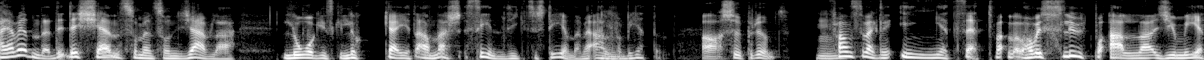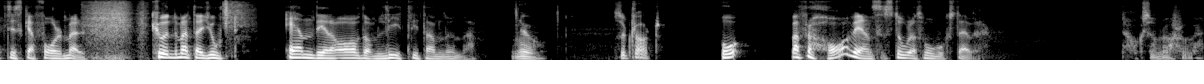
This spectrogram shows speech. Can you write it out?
ja, jag vet inte, det, det känns som en sån jävla logisk lucka i ett annars sinnrikt system där med alfabeten. Ja, superdumt. Mm. Fanns det verkligen inget sätt? Har vi slut på alla geometriska former? Kunde man inte ha gjort en del av dem lite, lite annorlunda? Jo, såklart. Och varför har vi ens stora små bokstäver? Det är också en bra fråga.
